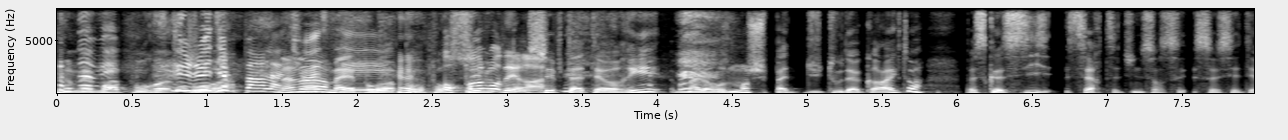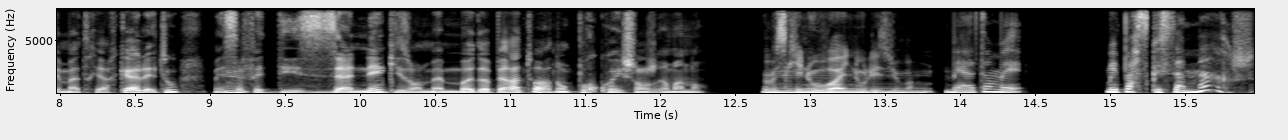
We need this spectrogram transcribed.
non mais moi pour. Ce que je veux dire par là, non, tu non, vois, mais c'est- pour, pour, pour suivre, des rats. suivre ta théorie, malheureusement, je suis pas du tout d'accord avec toi. Parce que si, certes, c'est une soci- société matriarcale et tout, mais ça Mm. fait des années qu'ils ont le même mode opératoire. Donc pourquoi ils changeraient maintenant Parce qu'ils nous voient, nous, les humains. Hmm, Mais attends, mais, mais parce que ça marche.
